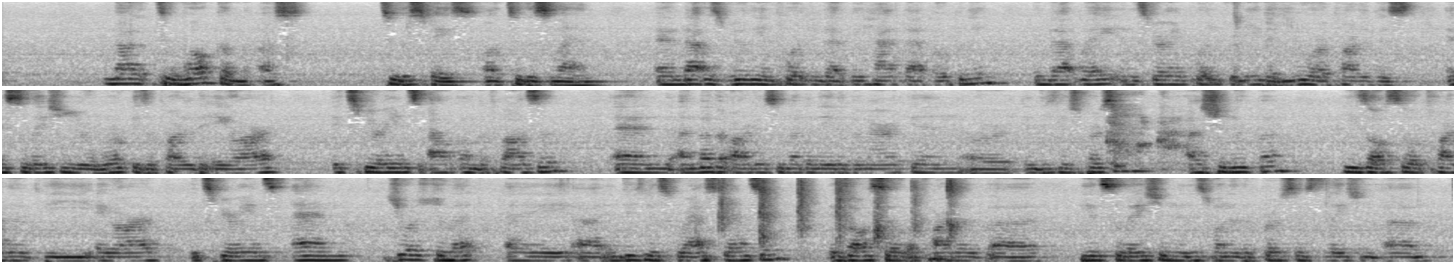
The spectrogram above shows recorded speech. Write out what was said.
not to welcome us to the space or to this land. And that was really important that we had that opening in that way. And it's very important for me that you are a part of this installation. Your work is a part of the AR experience out on the plaza. And another artist, another Native American or indigenous person, uh, Cannupa, he's also a part of the AR experience. And George Gillette, a uh, indigenous grass dancer, is also a part of uh, the installation. It is one of the first installation um,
